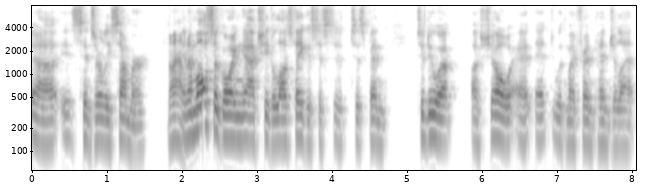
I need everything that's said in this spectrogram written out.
uh, since early summer. Wow. And I'm also going actually to Las Vegas just to, to spend to do a, a show at, at with my friend Penn Jillette.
